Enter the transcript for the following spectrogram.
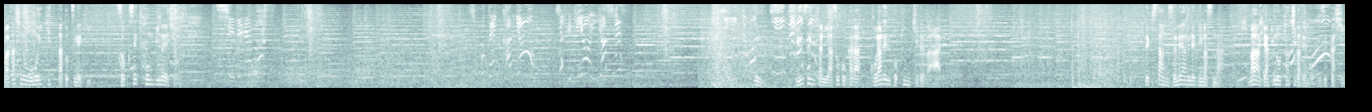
私の思い切った突撃即席コンビネーション。うん聞いて重戦車にあそこから来られるとピンチではある。敵さん攻め上げていますがまあ逆の立場でも難しい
